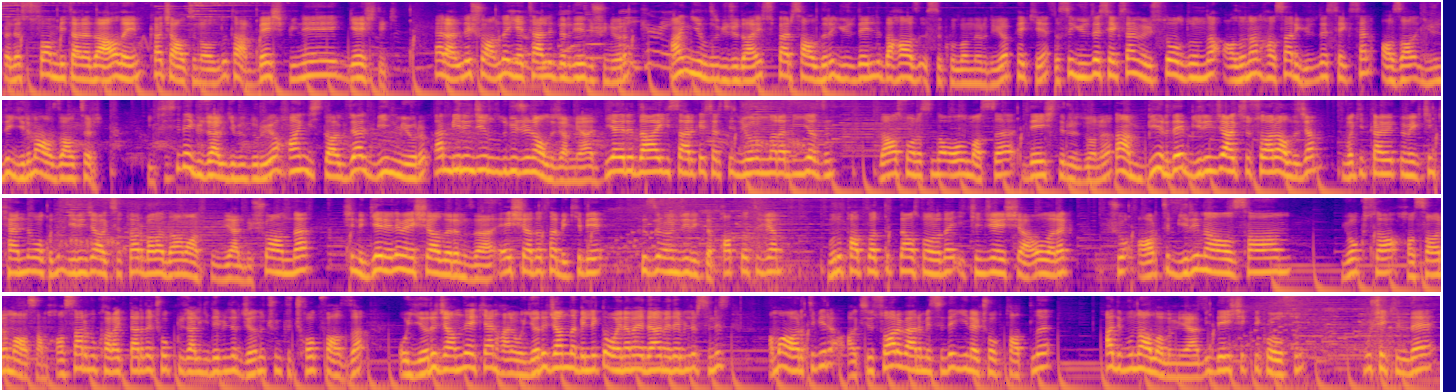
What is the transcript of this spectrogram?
Şöyle son bir tane daha alayım. Kaç altın oldu? Tamam 5000'i geçtik. Herhalde şu anda yeterlidir diye düşünüyorum. Hangi yıldız gücü dahi süper saldırı %50 daha az ısı kullanır diyor. Peki ısı %80 ve üstü olduğunda alınan hasar %80 azal %20 azaltır. İkisi de güzel gibi duruyor. Hangisi daha güzel bilmiyorum. Ben birinci yıldız gücünü alacağım ya. Diğeri daha iyisi arkadaşlar siz yorumlara bir yazın. Daha sonrasında olmazsa değiştiririz onu. Tamam bir de birinci aksesuarı alacağım. Vakit kaybetmemek için kendim okudum. Birinci aksesuar bana daha mantıklı geldi. Şu anda şimdi gelelim eşyalarımıza. Eşyada tabii ki bir hızı öncelikle patlatacağım. Bunu patlattıktan sonra da ikinci eşya olarak şu artı biri mi alsam yoksa hasarı mı alsam? Hasar bu karakterde çok güzel gidebilir. Canı çünkü çok fazla. O yarı canlıyken hani o yarı canla birlikte oynamaya devam edebilirsiniz. Ama artı bir aksesuar vermesi de yine çok tatlı. Hadi bunu alalım ya. Bir değişiklik olsun. Bu şekilde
